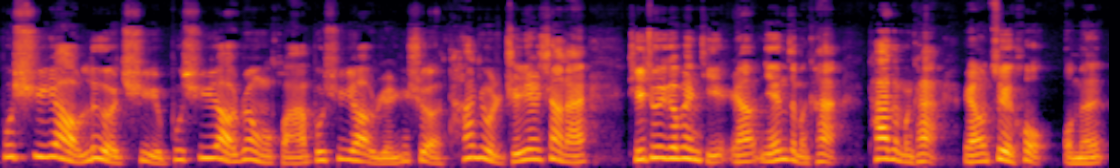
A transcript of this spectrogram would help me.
不需要乐趣，不需要润滑，不需要人设，他就是直接上来提出一个问题，然后您怎么看？他怎么看？然后最后我们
